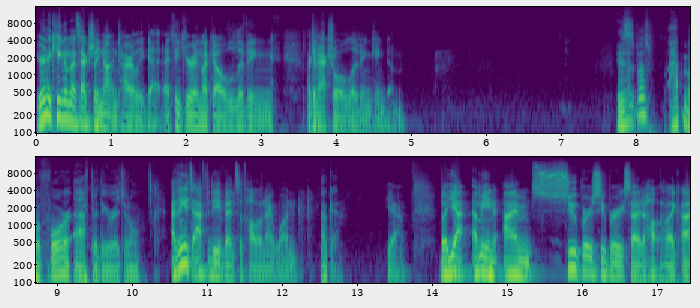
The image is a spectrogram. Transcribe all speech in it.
You're in a kingdom that's actually not entirely dead. I think you're in like a living, like an actual living kingdom. Is this supposed to happen before or after the original? I think it's after the events of Hollow Knight One. Okay. Yeah, but yeah, I mean, I'm super super excited. Like I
